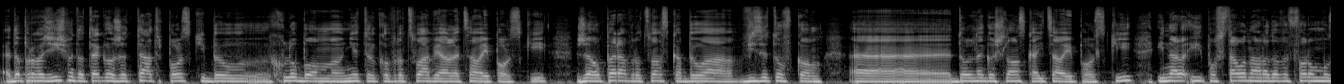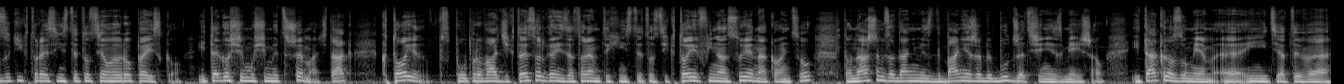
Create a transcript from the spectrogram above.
e, doprowadziliśmy do tego, że Teatr Polski był chlubą nie tylko Wrocławia, ale całej Polski, że Opera Wrocławska była wizytówką e, Dolnego Śląska i całej Polski i, na, i powstało Narodowe Forum Muzyki, które jest instytucją europejską. I tego się musimy trzymać, tak? Kto je współprowadzi, kto jest organizatorem tych instytucji, kto je finansuje na końcu, to naszym zadaniem jest dbanie, żeby budżet się nie zmniejszał. I tak rozumiem e, inicjatywę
